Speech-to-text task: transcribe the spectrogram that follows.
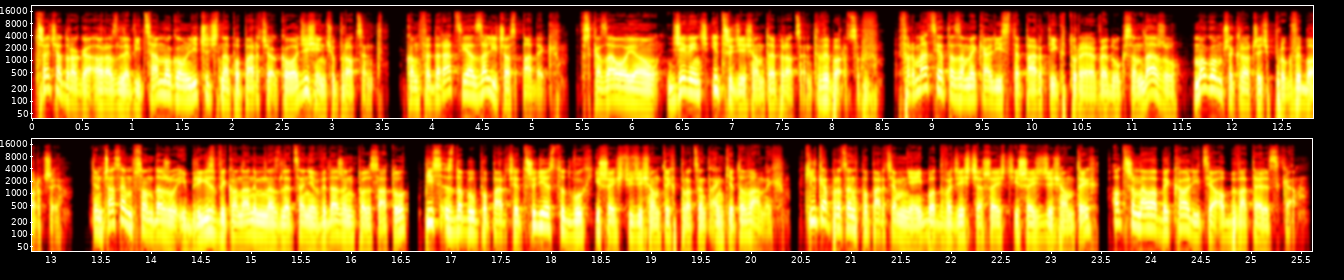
Trzecia droga oraz lewica mogą liczyć na poparcie około 10%. Konfederacja zalicza spadek. Wskazało ją 9,3% wyborców. Formacja ta zamyka listę partii, które według sondażu mogą przekroczyć próg wyborczy. Tymczasem w sondażu IBRIS wykonanym na zlecenie wydarzeń Polsatu PiS zdobył poparcie 32,6% ankietowanych. Kilka procent poparcia mniej, bo 26,6% otrzymałaby Koalicja Obywatelska.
